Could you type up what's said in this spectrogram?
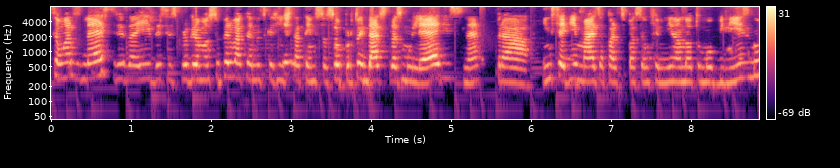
são as mestres aí desses programas super bacanas que a gente está tendo, essas oportunidades para as mulheres, né? Para inserir mais a participação feminina no automobilismo.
